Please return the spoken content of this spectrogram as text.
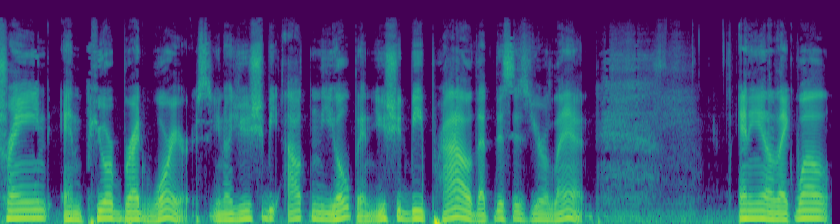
trained and purebred warriors. You know, you should be out in the open. You should be proud that this is your land. And, you know, like, well,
